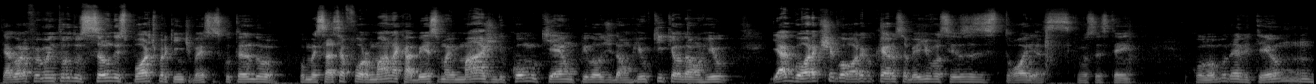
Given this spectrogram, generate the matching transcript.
Que agora foi uma introdução do esporte para quem estivesse escutando, começasse a formar na cabeça uma imagem de como que é um piloto de downhill, o que que é o downhill. E agora que chegou a hora que eu quero saber de vocês as histórias que vocês têm. O Colombo deve ter um,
